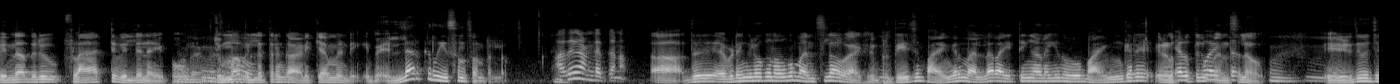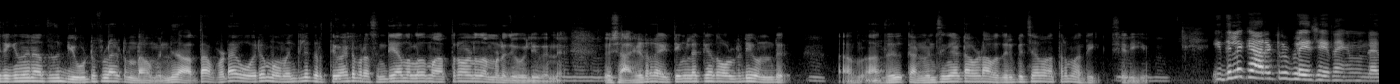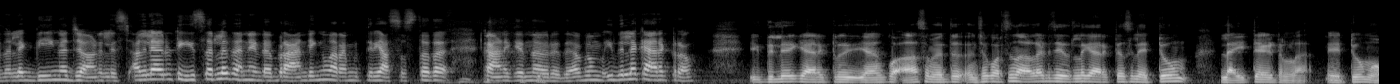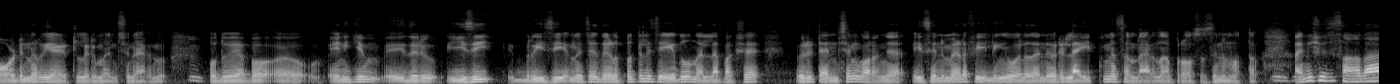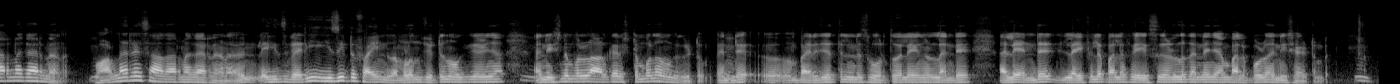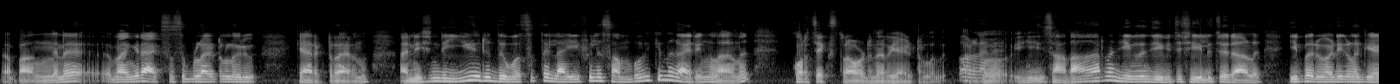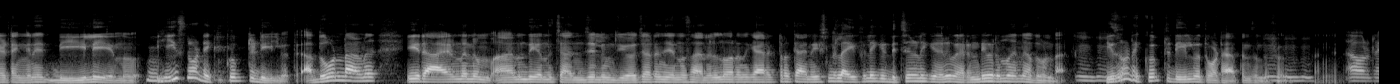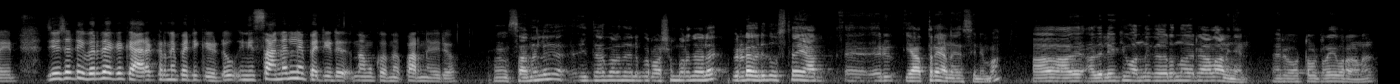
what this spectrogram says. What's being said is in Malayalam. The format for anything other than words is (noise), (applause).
പിന്നെ അതൊരു ഫ്ലാറ്റ് വില്ലനായി പോകും. ചുമ്മാ വില്ലത്തരം കാണിക്കാൻ വേണ്ടി. ഇപ്പൊ എല്ലാവർക്കും റീസൺസ് ഉണ്ടല്ലോ. അത് കണ്ടെത്തണം. ആ അത് എവിടെയെങ്കിലുമൊക്കെ നമുക്ക് മനസ്സിലാവും ആക്ച്വലി പ്രത്യേകിച്ചും ഭയങ്കര നല്ല റൈറ്റിംഗ് ആണെങ്കിൽ നമുക്ക് ഭയങ്കര എളുപ്പത്തിൽ മനസ്സിലാവും. എഴുതി വെച്ചിരിക്കുന്നതിനകത്ത് ബ്യൂട്ടിഫുൾ ആയിട്ടുണ്ടാവും. പിന്നെ അത് അവിടെ ഓരോ മൊമെന്റിൽ കൃത്യമായിട്ട് പ്രസന്റ് ചെയ്യാന്നുള്ളത് മാത്രമാണ് നമ്മുടെ ജോലി പിന്നെ. ഷാഹിയുടെ റൈറ്റിംഗിലൊക്കെ അത് ഓൾറെഡി ഉണ്ട്. അത് കൺവിൻസിംഗ് ആയിട്ട് അവിടെ അവതരിപ്പിച്ചാൽ മാത്രം മതി ശരിക്കും. ഇതിലെ ക്യാരക്ടർ പ്ലേ ചെയ്യുന്ന എങ്ങനെ ഉണ്ടായിരുന്നു ലൈക് ബീങ് എ ജേർണലിസ്റ്റ് അതിലെ ആ ഒരു ടീസറിൽ തന്നെ ഉണ്ട് ബ്രാൻഡിങ് പറയുമ്പോൾ ഇത്തിരി അസ്വസ്ഥത കാണിക്കുന്ന (laughs) ഒരു ഇത്. അപ്പം ഇതിലെ ക്യാരക്ടറോ ഇതിലെ ക്യാരക്ടർ ഞാൻ ആ സമയത്ത് വെച്ചാൽ കുറച്ച് നാളായിട്ട് ചെയ്തിട്ടുള്ള ക്യാരക്ടേഴ്സിൽ ഏറ്റവും ലൈറ്റ് ആയിട്ടുള്ള ഏറ്റവും ഓർഡിനറി ആയിട്ടുള്ള ഒരു മനുഷ്യനായിരുന്നു. പൊതുവെ അപ്പോൾ എനിക്കും ഇതൊരു ഈസി ബ്രീസി എന്ന് വെച്ചാൽ ഇത് എളുപ്പത്തിൽ ചെയ്തു എന്നല്ല പക്ഷേ ഒരു ടെൻഷൻ കുറഞ്ഞ ഈ സിനിമയുടെ ഫീലിംഗ് പോലെ തന്നെ ഒരു ലൈറ്റ്നെസ് ഉണ്ടായിരുന്നു ആ പ്രോസസ്സിന് മൊത്തം. അനീഷ് ഒരു സാധാരണക്കാരനാണ്. വളരെ സാധാരണക്കാരനാണ്. It's very easy to find നമ്മളൊന്ന് ചുറ്റും നോക്കിക്കഴിഞ്ഞാൽ അനീഷിനെ പോലുള്ള ആൾക്കാർ ഇഷ്ടംപോലെ നമുക്ക് കിട്ടും. എന്റെ പരിചയത്തിൽ എന്റെ സുഹൃത്തു വലയങ്ങളിൽ എന്റെ അല്ലെ എന്റെ ലൈഫിലെ പല ഫേസുകളിൽ തന്നെ ഞാൻ പലപ്പോഴും അനീഷായിട്ടുണ്ട് അപ്പം അങ്ങനെ ഭയങ്കര ആക്സസിബിൾ ആയിട്ടുള്ള ഒരു ക്യാരക്ടറായിരുന്നു അനീഷിന്റെ ഈ ഒരു ദിവസത്തെ ലൈഫിൽ സംഭവിക്കുന്ന കാര്യങ്ങളാണ് കുറച്ച് എക്സ്ട്രാ ഓർഡിനറി ആയിട്ടുള്ളത്. അപ്പോൾ ഈ സാധാരണ ജീവിതം ജീവിച്ച് ശീലിച്ച ഒരാൾ ഈ പരിപാടികളൊക്കെ ആയിട്ട് എങ്ങനെ ഡീൽ ചെയ്യുന്നു? He's not equipped deal with അതുകൊണ്ടാണ് ഈ രായണ്ണനും ആനന്ദി എന്ന ചഞ്ചലും ജിയോ ചേട്ടൻ ചെയ്യുന്ന സനൽ എന്ന് പറയുന്ന ക്യാരക്ടർക്ക് അനീഷിന്റെ ലൈഫിലേക്ക് ഇടിച്ചു കളി കയറി വരേണ്ടി വരുന്നത് തന്നെ അതുകൊണ്ടാണ് he's not equipped deal with what happens in the film alright Jio ചേട്ടാ ഇവരുടെയൊക്കെ ക്യാരക്ടറിനെ പറ്റി കേട്ടു. ഇനി സനലിനെ പറ്റിയിട്ട് നമുക്കൊന്ന് പറഞ്ഞു തരുമോ? സനൽ ഇതാ പറഞ്ഞ പോലെ റോഷൻ പറഞ്ഞ പോലെ ഇവരുടെ ഒരു ദിവസത്തെ ഒരു യാത്രയാണ് സിനിമ. ആ അതിലേക്ക് വന്ന് കയറുന്ന ഒരാളാണ് ഞാൻ. ഒരു ഓട്ടോ ഡ്രൈവറാണ്.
